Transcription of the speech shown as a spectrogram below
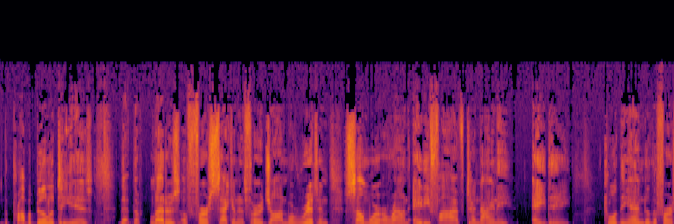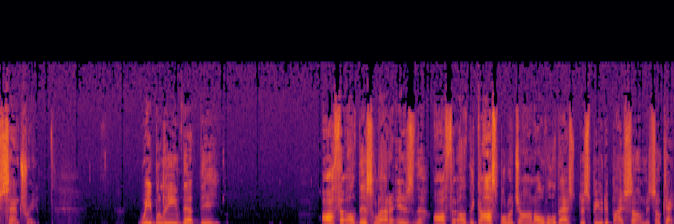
the probability is that the letters of 1st, 2nd, and 3rd John were written somewhere around 85 to 90 AD, toward the end of the first century we believe that the author of this letter is the author of the Gospel of John, although that's disputed by some. It's okay.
